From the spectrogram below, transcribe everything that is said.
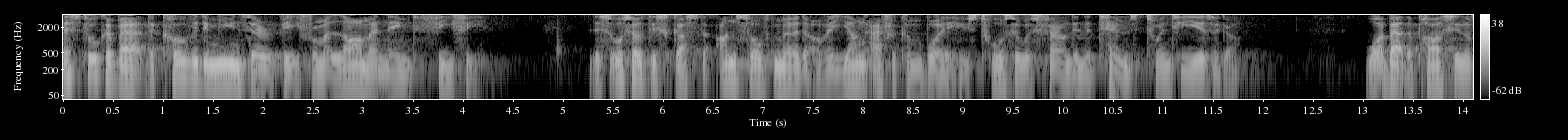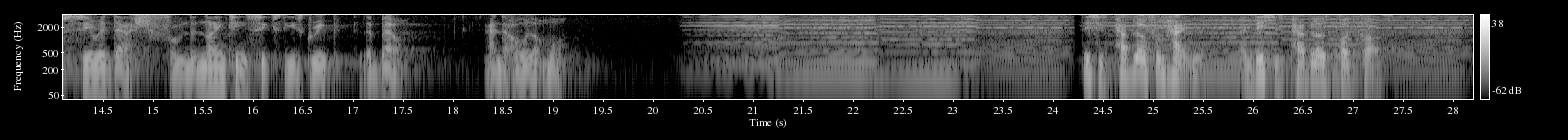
Let's talk about the COVID immune therapy from a llama named Fifi. Let's also discuss the unsolved murder of a young African boy whose torso was found in the Thames 20 years ago. What about the passing of Sarah Dash from the 1960s group LaBelle? And a whole lot more. This is Pablo from Hackney, and this is Pablo's podcast.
